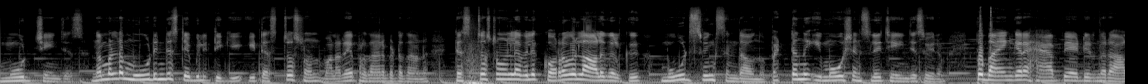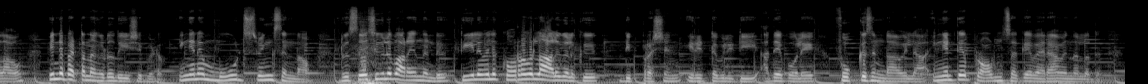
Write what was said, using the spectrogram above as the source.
മൂഡ് ചേഞ്ചസ് നമ്മളുടെ മൂഡിന്റെ സ്റ്റെബിലിറ്റിക്ക് ഈ ടെസ്റ്റോസ്ട്രോൺ വളരെ പ്രധാനപ്പെട്ടതാണ്. ടെസ്റ്റോസ്ട്രോൺ ലെവൽ കുറവുള്ള ആളുകൾക്ക് മൂഡ് സ്വിങ്സ് ഉണ്ടാവുന്നു. പെട്ടെന്ന് ഇമോഷൻസിൽ ചേഞ്ചസ് വരും. ഇപ്പോൾ ഭയങ്കര ഹാപ്പി ആയിട്ടിരുന്ന ഒരാളാവും പിന്നെ പെട്ടെന്ന് അങ്ങോട്ട് ദേഷ്യപ്പെടും. ഇങ്ങനെ മൂഡ് സ്വിങ്സ് ഉണ്ടാവും. റിസർച്ചുകൾ പറയുന്നുണ്ട് ടി ലെവൽ കുറവുള്ള ആളുകൾക്ക് ഡിപ്രഷൻ ഇറിറ്റബിലിറ്റി അതേപോലെ ഫോക്കസ് ഉണ്ടാവില്ല ഇങ്ങനത്തെ പ്രോബ്ലംസ് ഒക്കെ വരാമെന്നുള്ളത്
